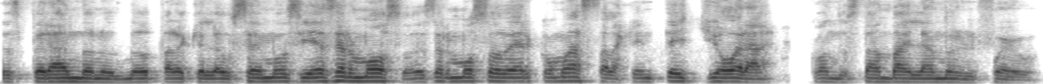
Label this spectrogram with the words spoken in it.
esperándonos, ¿no? Para que la usemos y es hermoso, es hermoso ver cómo hasta la gente llora cuando están bailando en el fuego.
